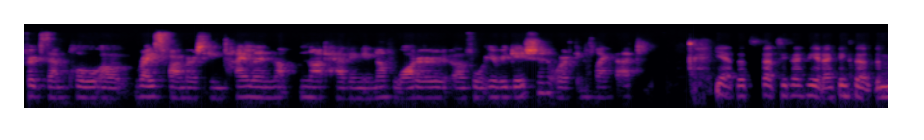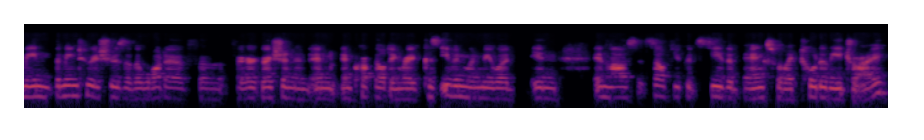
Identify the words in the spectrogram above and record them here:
for example, uh, rice farmers in Thailand not, not having enough water uh, for irrigation or things like that? Yeah, that's that's exactly it. I think that the main the main two issues are the water for, for irrigation and, and, and crop building, right? Because even when we were in in Laos itself, you could see the banks were like totally dry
